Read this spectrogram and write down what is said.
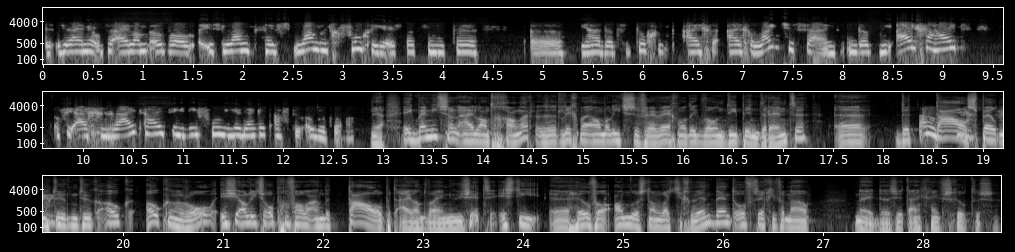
zijn er op de eilanden ook wel is lang, heeft lang het gevoel geheerst dat ze het, eh, eh, ja, dat ze toch eigen, eigen landjes zijn. En dat die eigenheid, of die eigen rijkheid, die, die voel je hier denk ik af en toe ook nog wel. ja, ik ben niet zo'n eilandganger. Het ligt mij allemaal iets te ver weg, want ik woon diep in Drenthe. Eh, de Oh, taal ja. speelt natuurlijk, natuurlijk ook, ook een rol. Is je al iets opgevallen aan de taal op het eiland waar je nu zit? Is die heel veel anders dan wat je gewend bent? Of zeg je van nou, nee, daar zit eigenlijk geen verschil tussen?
